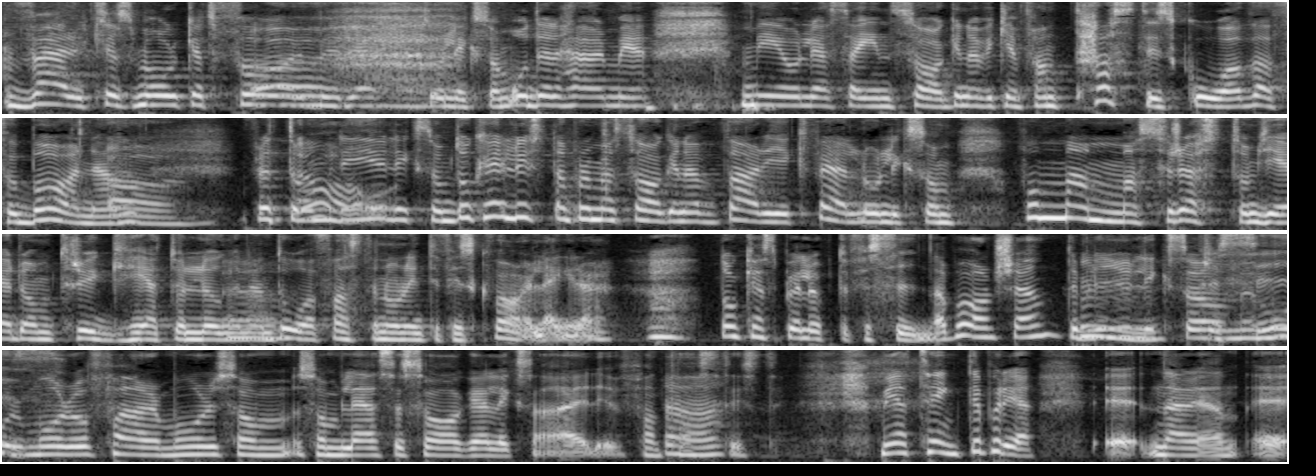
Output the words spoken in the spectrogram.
Verkligen, som har orkat förberett. Och, liksom, och det här med, med att läsa in sagorna, vilken fantastisk gåva för barnen. Ja. För att de, det är liksom, de kan ju lyssna på de här sagorna varje kväll och liksom få mammas röst som ger dem trygghet och lugn ändå fastän hon inte finns kvar längre. längre. De kan spela upp det för sina barn sen. Det blir ju liksom precis. mormor och farmor som, som läser saga. Liksom. Nej, det är fantastiskt. Men jag tänkte på det, eh, när en, eh,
